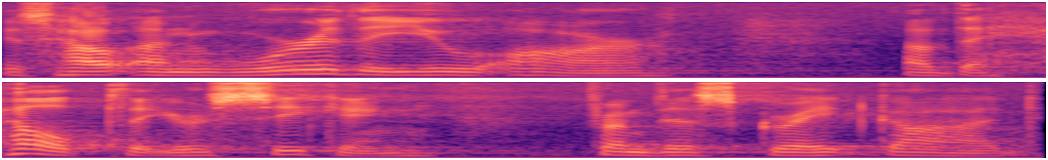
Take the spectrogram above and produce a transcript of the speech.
is how unworthy you are of the help that you're seeking from this great God.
